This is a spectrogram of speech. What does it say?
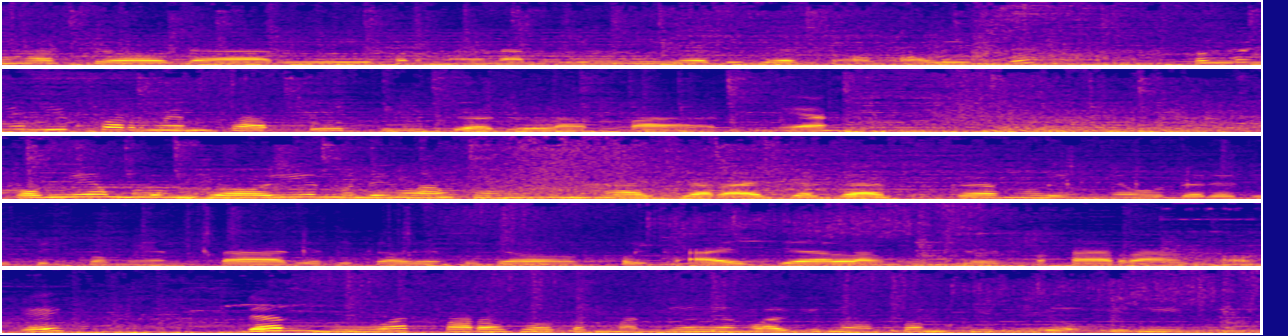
hasil dari permainan ini ya di Gates of Olympus. Tentunya di permen 138 ya Pokoknya yang belum join mending langsung hajar aja gaskan linknya udah ada di pin komentar. Jadi kalian tinggal klik aja langsung join sekarang oke? Okay? dan buat para temannya yang lagi nonton video ini nih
